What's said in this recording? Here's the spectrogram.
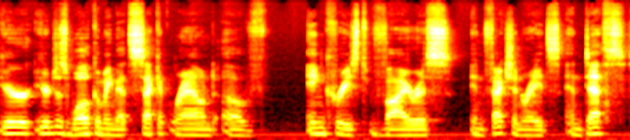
you're you're just welcoming that second round of increased virus infection rates and deaths.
